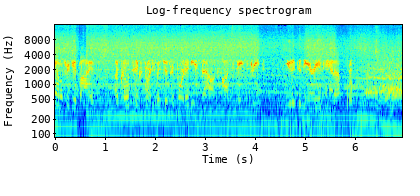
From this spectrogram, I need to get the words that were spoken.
Channel three, Be advised, a code 6 party was just reported eastbound on State Street. Units in the area to head up.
